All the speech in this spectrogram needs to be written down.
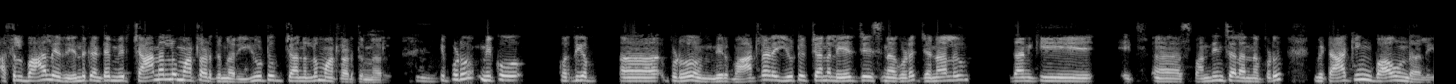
అసలు బాగాలేదు ఎందుకంటే మీరు ఛానల్లో మాట్లాడుతున్నారు. యూట్యూబ్ ఛానల్లో మాట్లాడుతున్నారు. ఇప్పుడు మీకు కొద్దిగా ఇప్పుడు మీరు మాట్లాడే యూట్యూబ్ ఛానల్ ఏది చేసినా కూడా జనాలు దానికి స్పందించాలన్నప్పుడు మీ టాకింగ్ బాగుండాలి.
